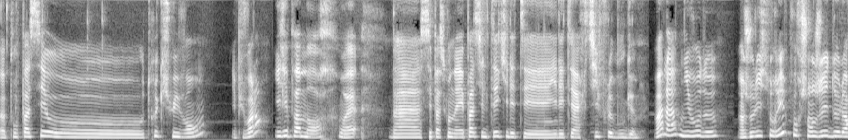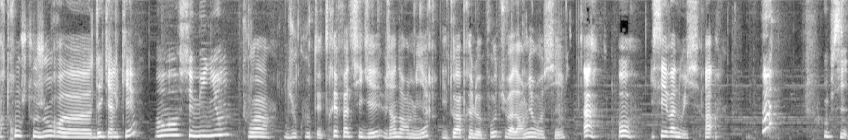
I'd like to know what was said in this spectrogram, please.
Euh, Pour passer au truc suivant. Et puis voilà. Il est pas mort, ouais. Bah, c'est parce qu'on n'avait pas tilté qu'il était, il était actif, le boug. Voilà, niveau 2. Un joli sourire pour changer de leur tronche toujours euh, décalquée. Oh, c'est mignon. Toi, du coup, t'es très fatigué, viens dormir. Et toi, après le pot, tu vas dormir aussi. Ah Oh, il s'est évanoui. Ah Oupsie.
